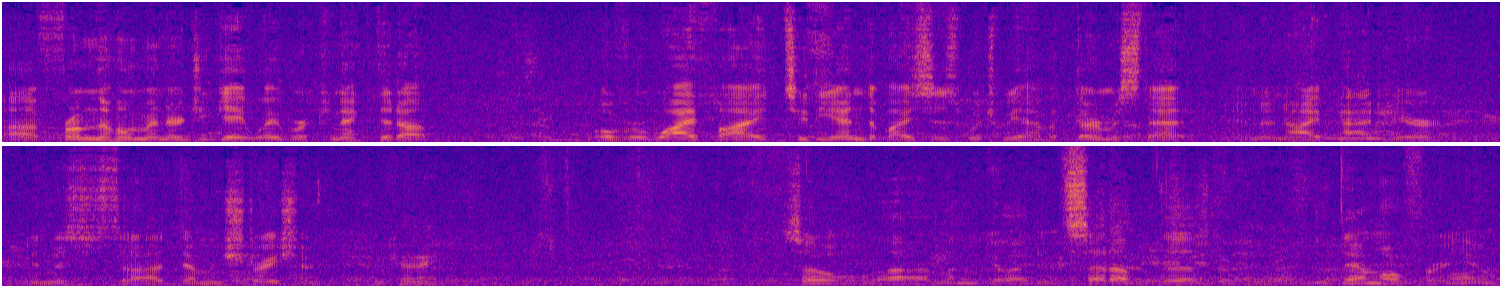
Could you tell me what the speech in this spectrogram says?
Uh, from the home energy gateway, we're connected up over Wi-Fi to the end devices, which we have a thermostat and an iPad here in this uh, demonstration. Okay. So uh, let me go ahead and set up the, the demo for you.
